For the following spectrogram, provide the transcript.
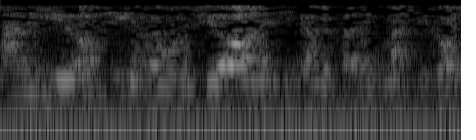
ha habido sí, revoluciones y cambios paradigmáticos,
